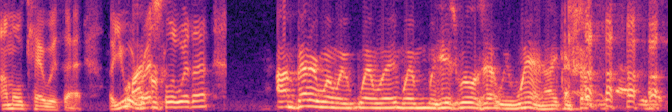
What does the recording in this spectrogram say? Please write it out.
I'm okay with that. Are you Well, a wrestler with that? I'm better when we when, when when when his will is that we win. I can tell you that. you know.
